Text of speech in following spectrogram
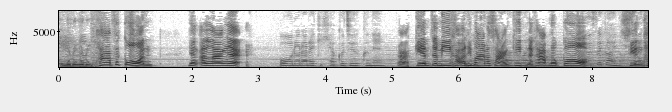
โหดูดูภาพซะก่อน อย่างอลังอะ่ะอะ เกมจะมีคำอธิบายภาษาอังกฤษนะครับ แล้วก็เสียงภ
